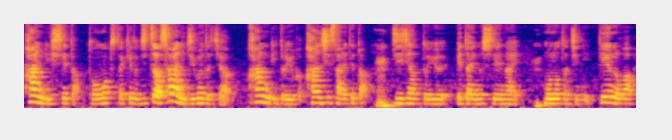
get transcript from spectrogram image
管理してたと思ってたけど、実はさらに自分たちは管理というか監視されてた。うん。ジージャンという得体の知れない者たちに、っていうのが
